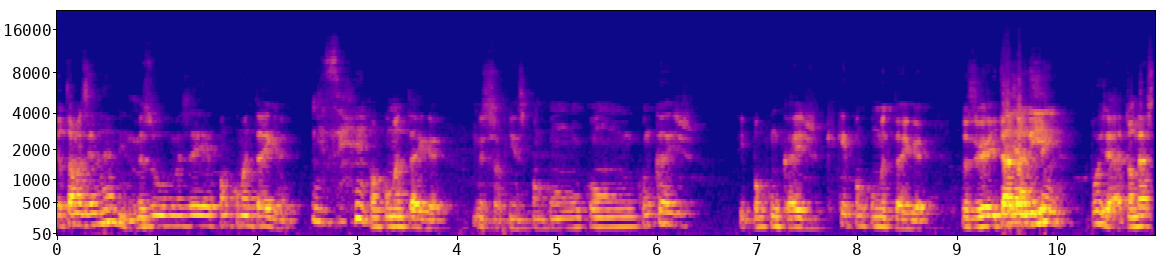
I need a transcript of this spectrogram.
Ele está-me a dizer, menino, mas, o, mas é pão com manteiga. Sim. Pão com manteiga. Mas eu só conheço pão com, com, com queijo. Tipo, pão com queijo. O que é, que é pão com manteiga? Estás a ver? E estás É, ali. sim. Pois é, então deve,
